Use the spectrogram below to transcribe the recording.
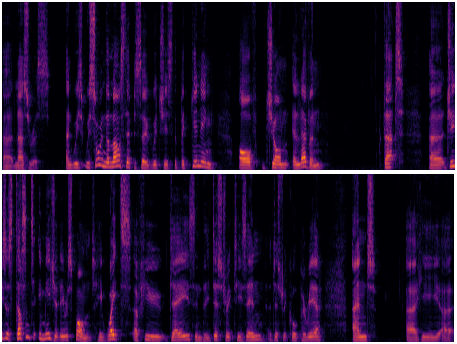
uh, Lazarus. And we, we saw in the last episode, which is the beginning of John 11, that uh, Jesus doesn't immediately respond. He waits a few days in the district he's in, a district called Perea, and uh, he uh,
